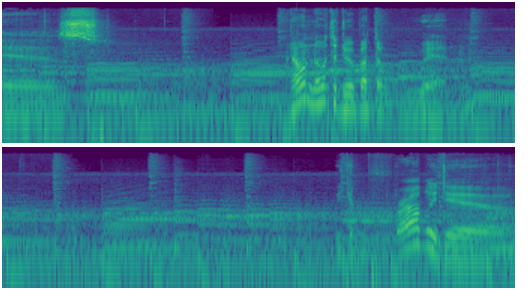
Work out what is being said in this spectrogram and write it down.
is... I don't know what to do about the win. We could probably do...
